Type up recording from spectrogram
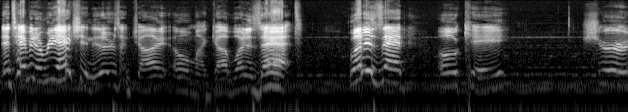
It's having a reaction. There's a giant. Oh my god, what is that? What is that? Okay. Sure,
